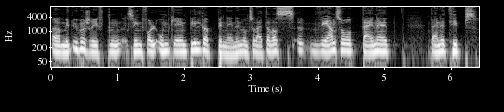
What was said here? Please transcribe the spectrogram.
äh, mit Überschriften sinnvoll umgehen, Bilder benennen und so weiter. Was äh, wären so deine, deine Tipps?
